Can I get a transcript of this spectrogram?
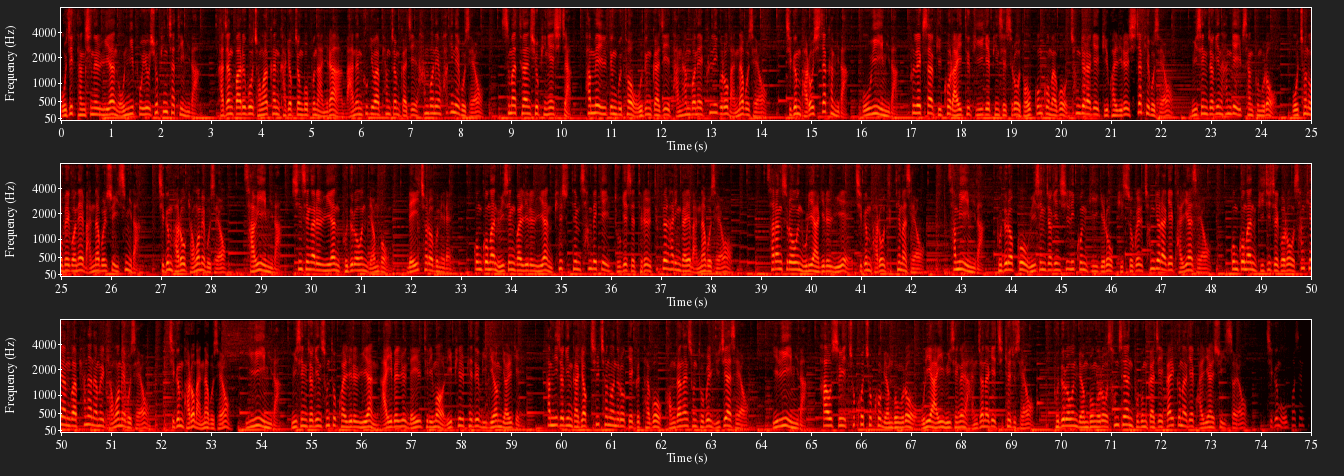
오직 당신을 위한 온리포유 쇼핑 차트입니다. 가장 빠르고 정확한 가격 정보뿐 아니라 많은 후기와 평점까지 한 번에 확인해 보세요. 스마트한 쇼핑의 시작. 판매 1등부터 5등까지 단 한 번의 클릭으로 만나보세요. 지금 바로 시작합니다. 5위입니다. 플렉사 귀코 라이트 귀이개 핀셋으로 더욱 꼼꼼하고 청결하게 귀 관리를 시작해 보세요. 위생적인 한개 입 상품으로 5,500원에 만나볼 수 있습니다. 지금 바로 경험해 보세요. 4위입니다. 신생아를 위한 부드러운 면봉 네이처러브 메렌 꼼꼼한 위생 관리를 위한 필수템 300개 입 2개 세트를 특별 할인가에 만나보세요. 사랑스러운 우리 아기를 위해 지금 바로 득템하세요. 3위입니다. 부드럽고 위생적인 실리콘 귀이개로 귀 속을 청결하게 관리하세요. 꼼꼼한 비지 제거로 상쾌함과 편안함을 경험해 보세요. 지금 바로 만나보세요. 2위입니다. 위생적인 손톱 관리를 위한 아이밸류 네일 트리머 리필 패드 미디엄 10개. 합리적인 가격 7,000원으로 깨끗하고 건강한 손톱을 유지하세요. 1위입니다. 하우스윗 초코초코 면봉으로 우리 아이 위생을 안전하게 지켜주세요. 부드러운 면봉으로 섬세한 부분까지 깔끔하게 관리할 수 있어요. 지금 5%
